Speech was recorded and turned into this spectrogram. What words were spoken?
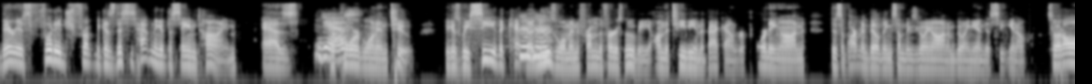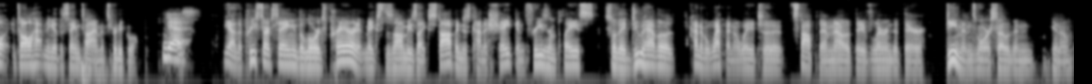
there is footage from because this is happening at the same time as Yes. record one and two because we see the ca- the Mhm. newswoman from the first movie on the TV in the background reporting on this apartment building something's going on I'm going in to see you know so it all it's all happening at the same time it's pretty cool Yes. yeah the priest starts saying the Lord's prayer and it makes the zombies like stop and just kind of shake and freeze in place so they do have a kind of a weapon a way to stop them now that they've learned that they're demons more so than you know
